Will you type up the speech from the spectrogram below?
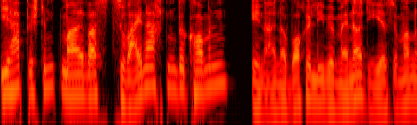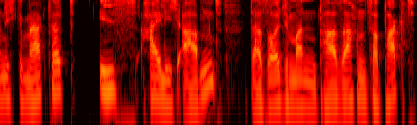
ihr habt bestimmt mal was zu Weihnachten bekommen. In einer Woche, liebe Männer, die ihr es immer noch nicht gemerkt habt, ist Heiligabend. Da sollte man ein paar Sachen verpackt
